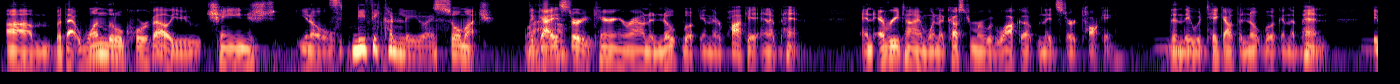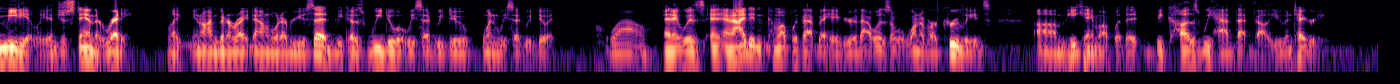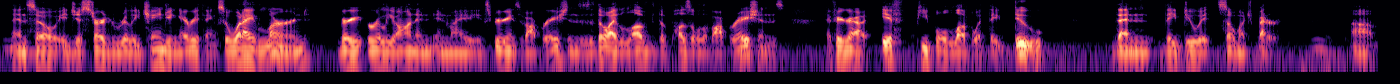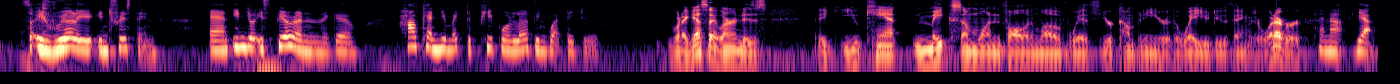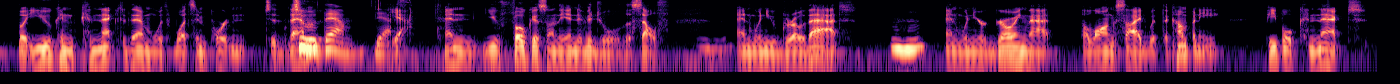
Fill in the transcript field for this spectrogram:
Um, but that one little core value changed you know Significantly, right? so much. The guys started carrying around a notebook in their pocket and a pen. And every time when a customer would walk up and they'd start talking then they would take out the notebook and the pen immediately and just stand there ready. Like you know i'm going to write down whatever you said because we do what we said we do when we said we do it. Wow. and it was and, and i didn't come up with that behavior. That was one of our crew leads. Um, he came up with it because we had that value integrity. And so it just started really changing everything. So what i learned very early on in, in my experience of operations is though i loved the puzzle of operations i figured out if people love what they do then they do it so much better. Um, So it's really interesting. And in your experience, uh, how can you make the people love in what they do? what I guess I learned is like, you can't make someone fall in love with your company or the way you do things or whatever, Cannot, yeah, but you can connect them with what's important to them. to them, yes. Yeah. And you focus on the individual, the self. Mm-hmm. And when you grow that, mm-hmm. and when you're growing that alongside with the company, people connect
